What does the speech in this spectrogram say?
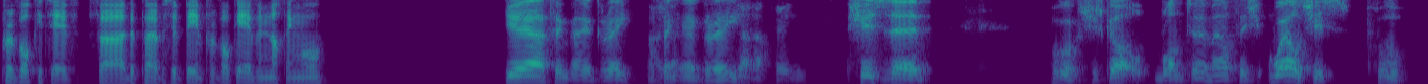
provocative for the purpose of being provocative and nothing more. Yeah, I think I agree. I, I think I agree. Yeah, that thing. She's uh, oh, she's got long term health issues. Well, she's. Oh.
